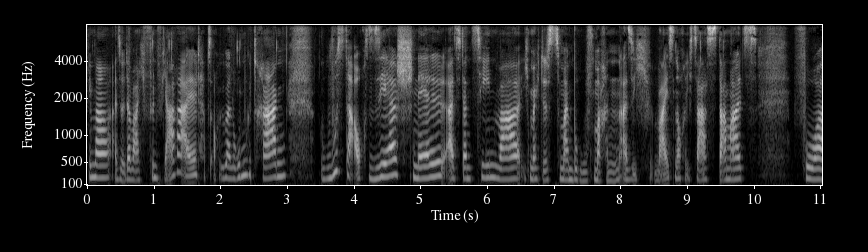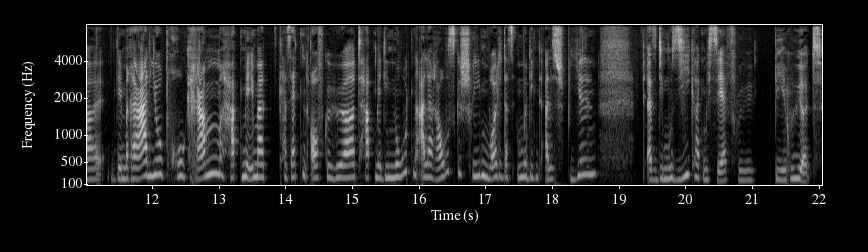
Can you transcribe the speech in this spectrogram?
immer, also da war ich fünf Jahre alt, habe es auch überall rumgetragen. Wusste auch sehr schnell, als ich dann zehn war, ich möchte das zu meinem Beruf machen. Also ich weiß noch, ich saß damals vor dem Radioprogramm, habe mir immer Kassetten aufgehört, habe mir die Noten alle rausgeschrieben, wollte das unbedingt alles spielen also die Musik hat mich sehr früh berührt.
